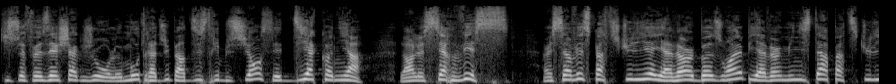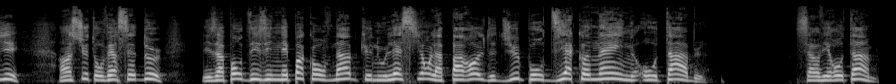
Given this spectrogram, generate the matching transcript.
qui se faisait chaque jour. Le mot traduit par distribution, c'est diaconia, dans le service. Un service particulier, il y avait un besoin, puis il y avait un ministère particulier. Ensuite, au verset 2, les apôtres disent, il n'est pas convenable que nous laissions la parole de Dieu pour diaconène aux tables, servir aux tables.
